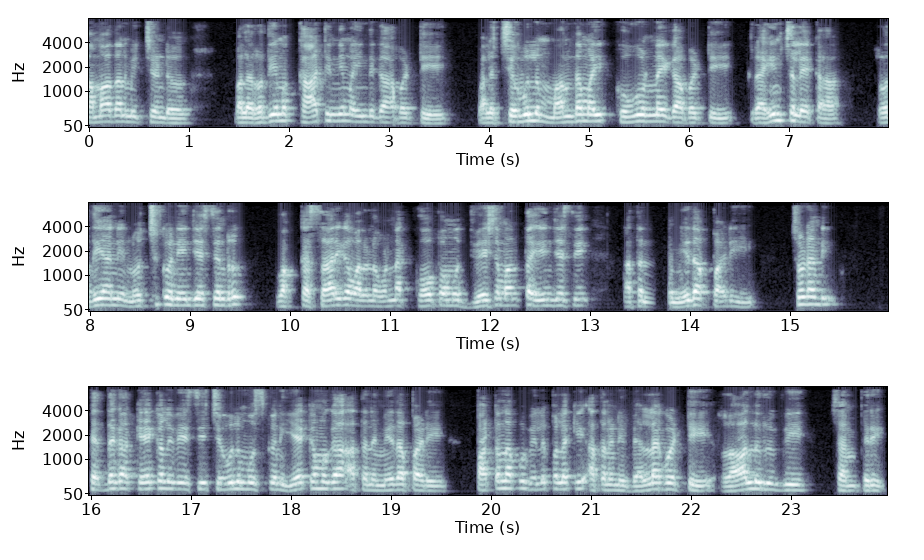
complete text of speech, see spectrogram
సమాధానం ఇచ్చిండో వాళ్ళ హృదయం కాఠిన్యం అయింది కాబట్టి వాళ్ళ చెవులు మందమై కొవ్వు ఉన్నాయి కాబట్టి గ్రహించలేక హృదయాన్ని నొచ్చుకొని ఏం చేసిండ్రు? ఒక్కసారిగా వాళ్ళలో ఉన్న కోపము ద్వేషమంతా ఏం చేసి అతని మీద పడి చూడండి పెద్దగా కేకలు వేసి చెవులు మూసుకొని ఏకముగా అతని మీద పడి పట్టణపు వెలుపలకి అతనిని వెళ్ళగొట్టి రాళ్ళు రువ్వి చంపిరి.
